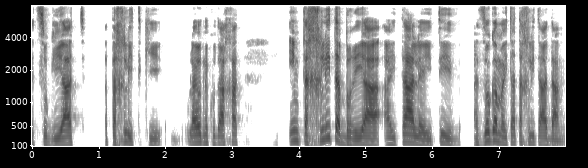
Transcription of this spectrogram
את סוגיית התכלית, כי אולי עוד נקודה אחת, אם תכלית הבריאה הייתה להיטיב, אז זו גם הייתה תכלית האדם.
